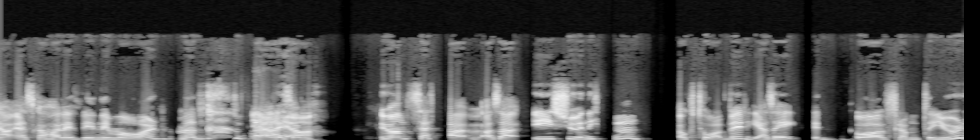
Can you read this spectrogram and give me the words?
ja, jeg skal ha litt vin i morgen, men det er liksom ja, Uansett, altså i 2019, oktober altså, og fram til jul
